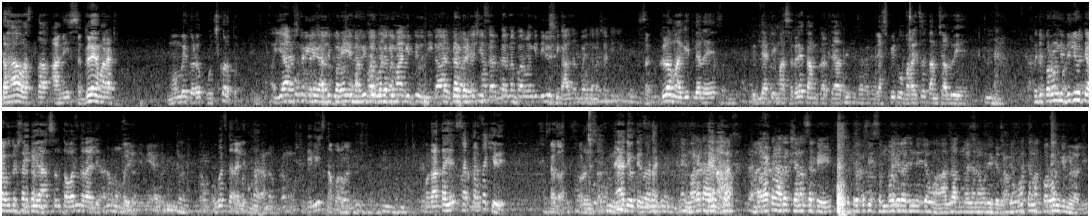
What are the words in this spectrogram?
दहा वाजता आम्ही सगळे मराठी मुंबईकडे कूच करतो सगळं मागितलेलं आहे. तिथल्या टीमा सगळे काम करतात. व्यासपीठ उभारायचं काम चालू आहे. म्हणजे परवानगी दिली होती अगोदर दिली सरकार असं तवाच करायलेत ना मुंबईला. उगाच करायलेत ना. दिलीच ना परवानगी. मग आता हे सरकारचा खेळ आहे. सगळा. नाही मराठा देणार. आरक्षण- मराठा आरक्षणासाठी छत्रपती संभाजीराजांनी जेव्हा आझाद मैदानावर हे केलं तेव्हा त्यांना परवानगी मिळाली.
